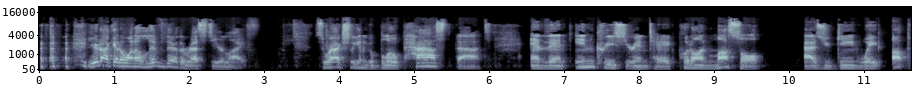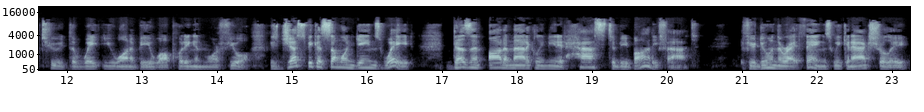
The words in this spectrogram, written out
you're not going to want to live there the rest of your life. So we're actually going to go blow past that and then increase your intake, put on muscle as you gain weight up to the weight you want to be while putting in more fuel. Because just because someone gains weight doesn't automatically mean it has to be body fat. If you're doing the right things, we can actually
